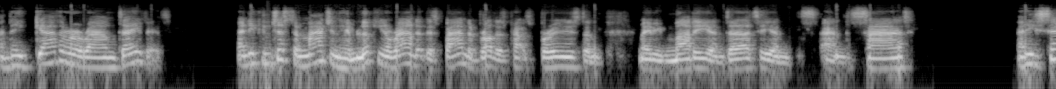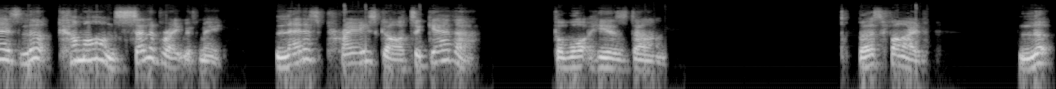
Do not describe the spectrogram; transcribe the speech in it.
And they gather around David. And you can just imagine him looking around at this band of brothers, perhaps bruised and maybe muddy and dirty and, and sad. And he says, Look, come on, celebrate with me. Let us praise God together for what he has done. Verse 5 Look,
